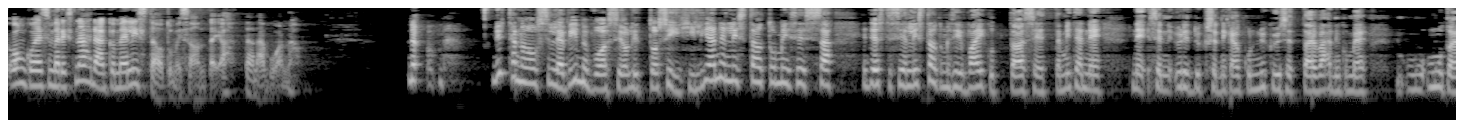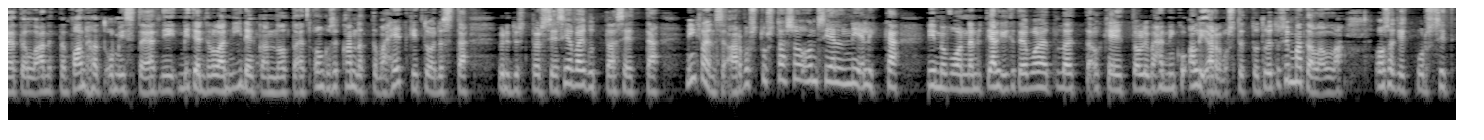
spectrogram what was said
Onko esimerkiksi, nähdäänkö me listautumisanteja tänä vuonna? No, nythän on ollut silleen, viime vuosi oli tosi hiljainen listautumisessa, ja tietysti siihen listautumisiin vaikuttaa se, että miten ne, ne sen yrityksen ikään kuin nykyiset, tai vähän niin kuin me muuta ajatellaan, että vanhat omistajat, niin miten ollaan niiden kannalta, että onko se kannattava hetki tuoda sitä yritystä pörssiä. Siihen vaikuttaa se, että minkälainen se arvostustaso on siellä, niin eli viime vuonna nyt jälkikäteen voi ajatella, että okei, että oli vähän niin kuin aliarvostettu, tuli tosi matalalla osakekurssit,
